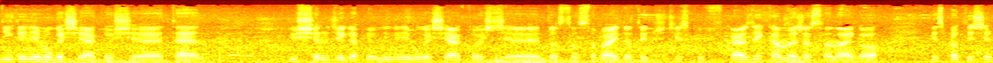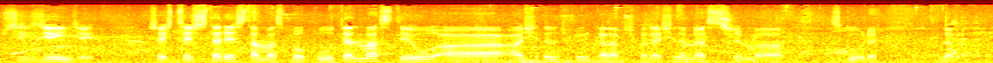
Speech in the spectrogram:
Nigdy nie mogę się jakoś e, ten. Już się ludzie gapią. Nigdy nie mogę się jakoś e, dostosować do tych przycisków. W każdej kamerze Sonego jest praktycznie przycisk gdzie indziej. 6400 ma z boku, ten ma z tyłu, a A74 na przykład A7S3 ma z góry. Dobra.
